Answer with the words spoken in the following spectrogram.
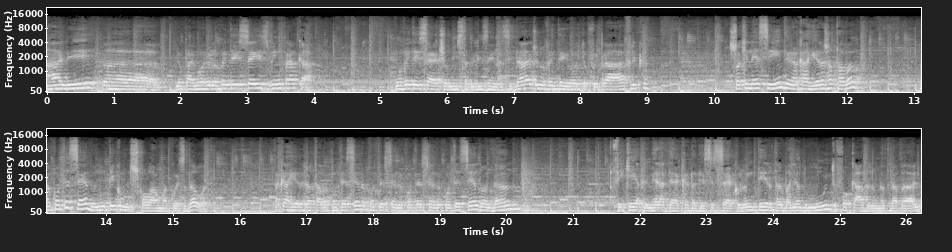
Ali, uh, meu pai morreu em 96, vim para cá. 97 eu me estabilizei na cidade, 98 eu fui para a África. Só que nesse ínter a carreira já estava acontecendo, não tem como descolar uma coisa da outra. A carreira já estava acontecendo, acontecendo, acontecendo, acontecendo, andando. Fiquei a primeira década desse século inteiro trabalhando muito focado no meu trabalho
